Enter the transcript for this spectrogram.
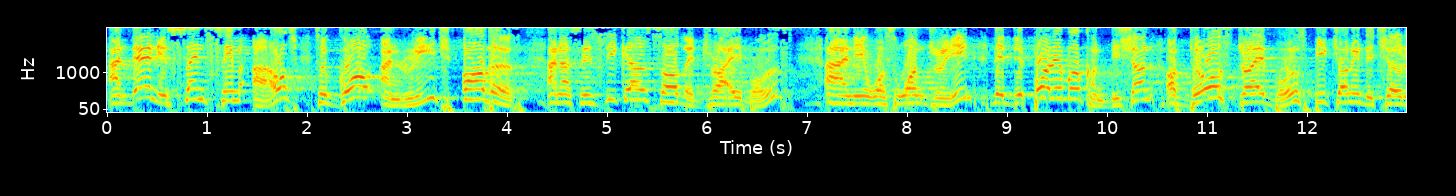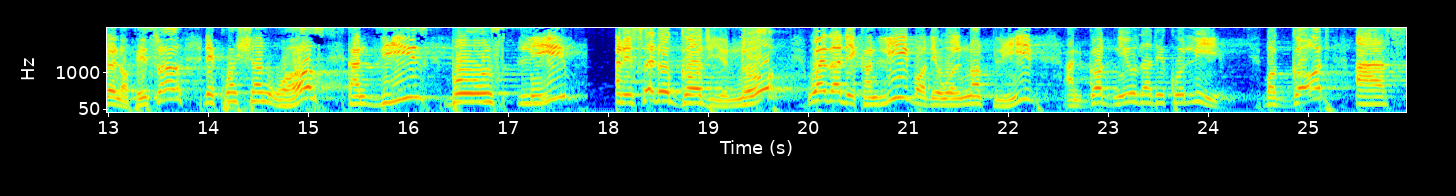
And then he sends him out to go and reach others. And as Ezekiel saw the dry bones, and he was wondering the deplorable condition of those dry bones picturing the children of Israel, the question was, can these bones live? And he said, oh God, you know whether they can live or they will not live. And God knew that they could live. But God has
